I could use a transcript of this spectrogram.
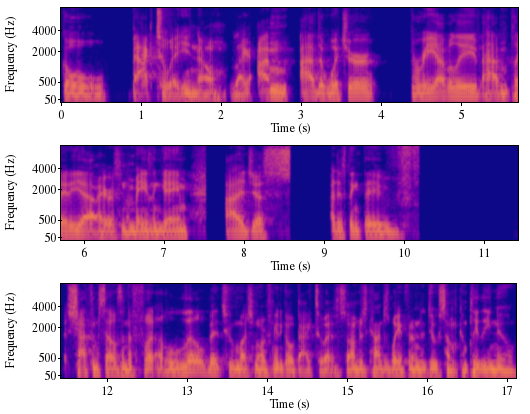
go back to it. You know, like I'm I have The Witcher three, I believe. I haven't played it yet. I hear it's an amazing game. I just I just think they've shot themselves in the foot a little bit too much in order for me to go back to it. So I'm just kind of just waiting for them to do something completely new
